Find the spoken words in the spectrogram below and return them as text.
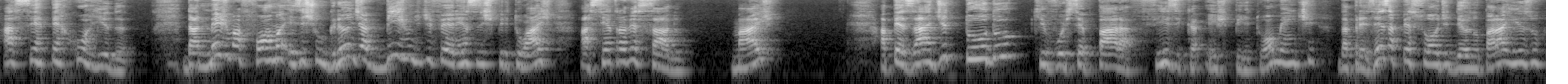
a ser percorrida. Da mesma forma, existe um grande abismo de diferenças espirituais a ser atravessado. Mas, apesar de tudo que vos separa física e espiritualmente da presença pessoal de Deus no paraíso,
